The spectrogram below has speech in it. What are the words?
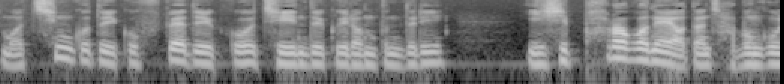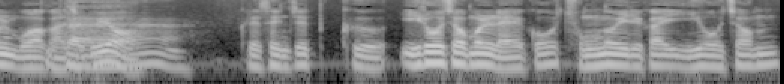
뭐 친구도 있고 후배도 있고 지인도 있고 이런 분들이 28억 원의 어떤 자본금을 모아가지고요. 네. 그래서 이제 그 1호점을 내고 종로 1가 2호점,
